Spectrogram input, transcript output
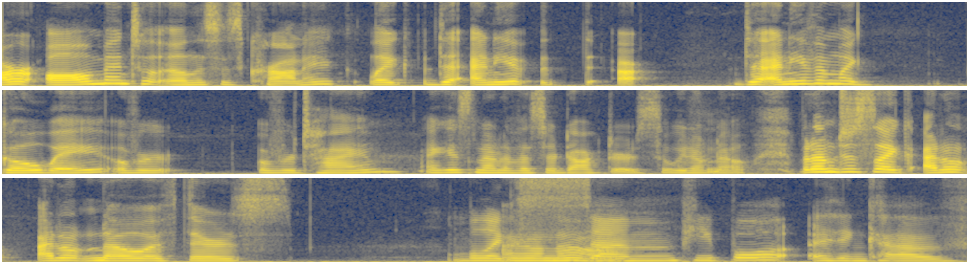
are all mental illnesses chronic? Like do any of uh, do any of them like go away over over time? I guess none of us are doctors, so we don't know. But I'm just like I don't I don't know if there's Well, like I don't know. some people, I think have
